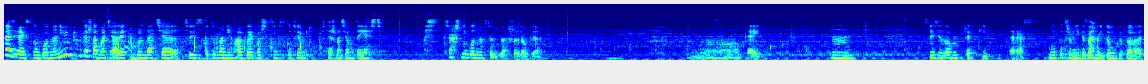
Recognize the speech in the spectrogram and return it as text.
Teraz ja jestem głodna. Nie wiem, czy wy też tak macie, ale jak oglądacie coś z gotowaniem, albo jak wasze Sims gotują, to też macie ochotę jeść. Ja strasznie głodna wtedy zawsze robię. No, okej. Hmm. Okay. Zjadłam frytki teraz. Niepotrzebnie kazała mi to ugotować.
